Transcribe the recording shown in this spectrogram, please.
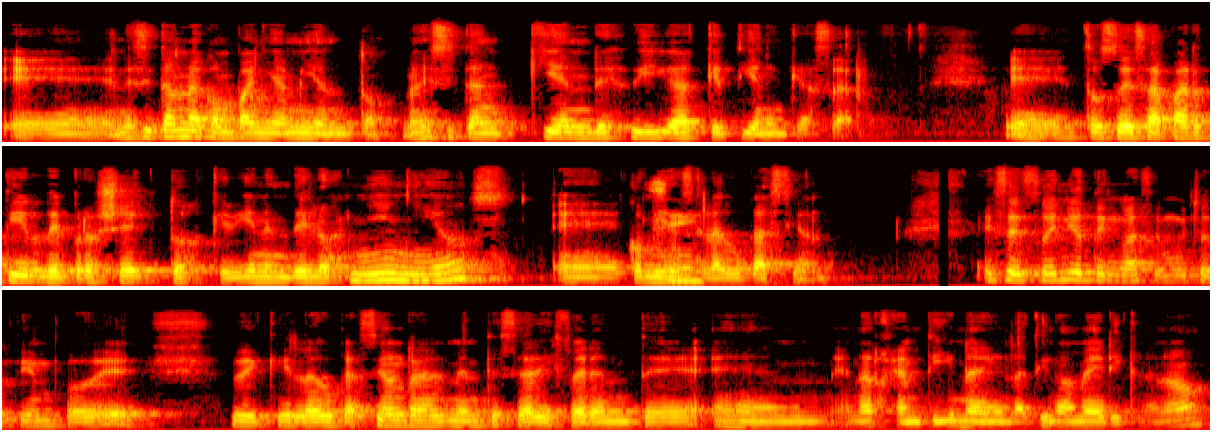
eh, necesitan un acompañamiento, no necesitan quien les diga qué tienen que hacer. Eh, entonces, a partir de proyectos que vienen de los niños, eh, comienza la educación. Ese sueño tengo hace mucho tiempo de, que la educación realmente sea diferente en, en Argentina y en Latinoamérica, ¿no?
